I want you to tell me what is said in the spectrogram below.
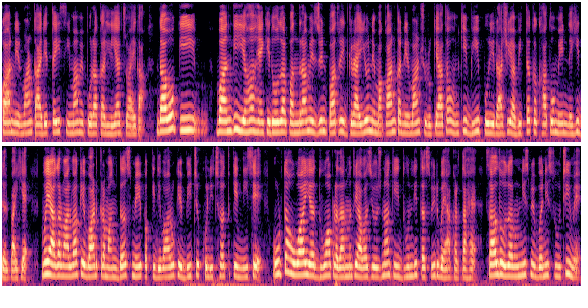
का निर्माण कार्य तय सीमा में पूरा कर लिया जाएगा। दावों की वानगी यह है कि 2015 में जिन पात्र हितग्राहियों ने मकान का निर्माण शुरू किया था, उनकी भी पूरी राशि अभी तक खातों में नहीं डल पाई है। वहीं आगरमालवा के वार्ड क्रमांक 10 में पक्की दीवारों के बीच खुली छत के नीचे उड़ता हुआ यह धुआँ प्रधानमंत्री आवास योजना की धुंधली तस्वीर बयां करता है। साल 2019 में बनी सूची में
